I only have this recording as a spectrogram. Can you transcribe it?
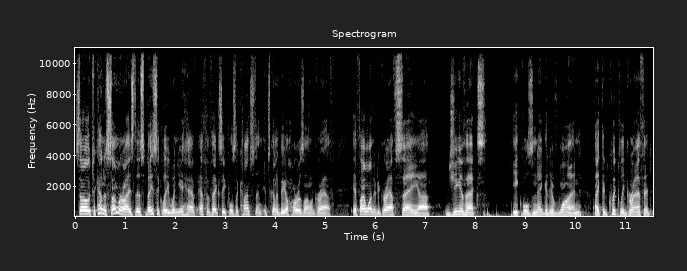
So to kind of summarize this, basically, when you have f of x equals a constant, it's going to be a horizontal graph. If I wanted to graph, say, uh, g of x equals negative 1, I could quickly graph it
